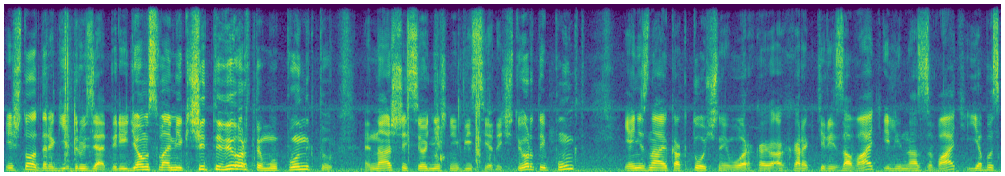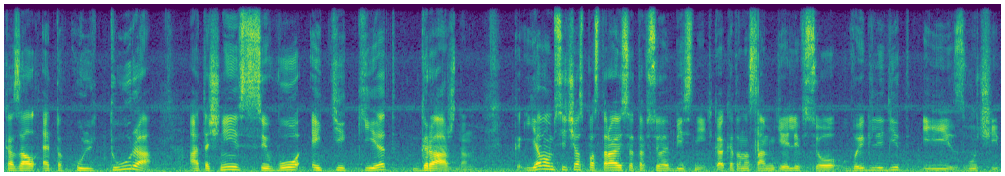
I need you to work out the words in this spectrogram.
И что, дорогие друзья, перейдем с вами к четвертому пункту нашей сегодняшней беседы. Четвертый пункт, я не знаю, как точно его охарактеризовать или назвать. Я бы сказал, это культура, а точнее всего этикет граждан. Я вам сейчас постараюсь это все объяснить, как это на самом деле все выглядит и звучит.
